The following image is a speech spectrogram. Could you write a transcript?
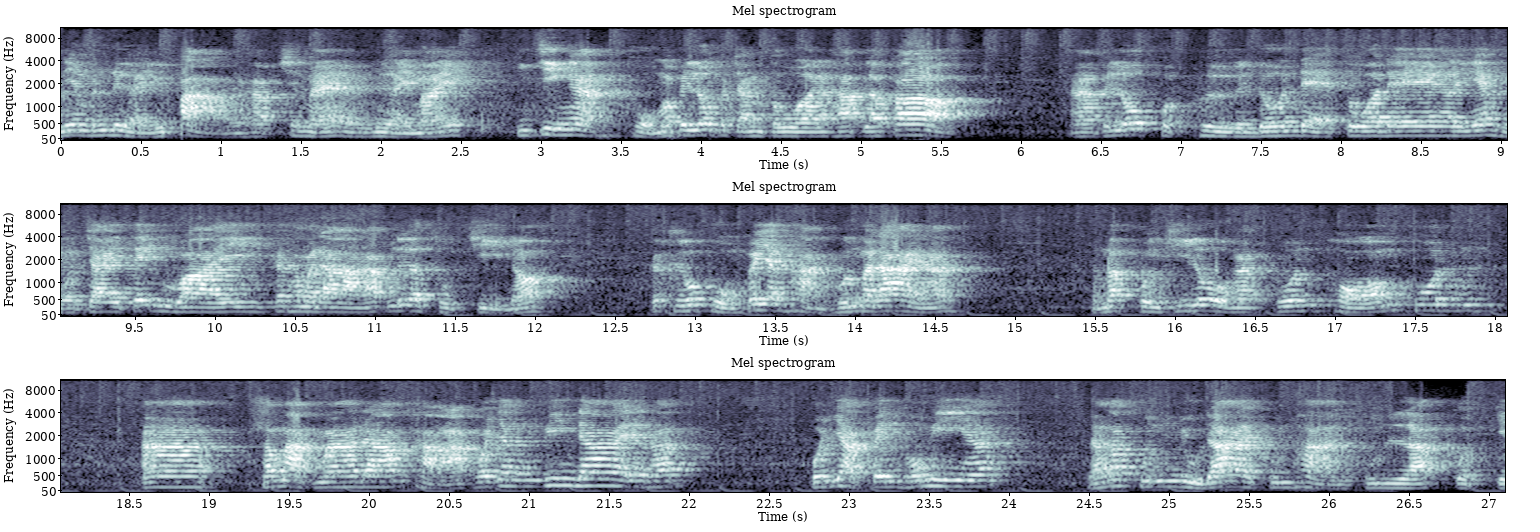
เนี่ยมันเหนื่อยหรือเปล่านะครับ ใช่ไหมมันเหนื่อยไหมจริงๆอะผมมาเป็นโรคประจำตัวนะครับ แล้วก็อ่าเป็นโรคผดผื่นโดนแดดตัวแดงอะไรเงี้ยหัวใจเต้นไวก็ธรรมดาครับเลือดสูบฉีดเนาะก็คือว่าผมก็ยังผ่านพ้นมาได้นะสำหรับคนขี้โรคนะคนผอมคนอ่าสมัครมาดามขาเขายังวิ่งได้นะครับ คนอยากเป็นเขามีนะแล้วถ้าคุณอยู่ได้คุณผ่านคุณรับกฎเก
